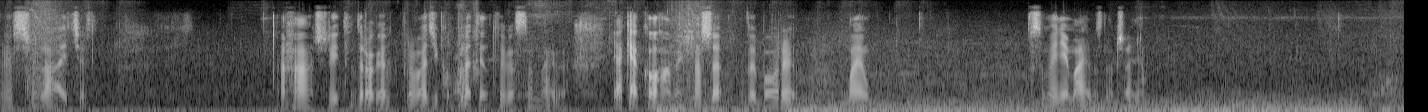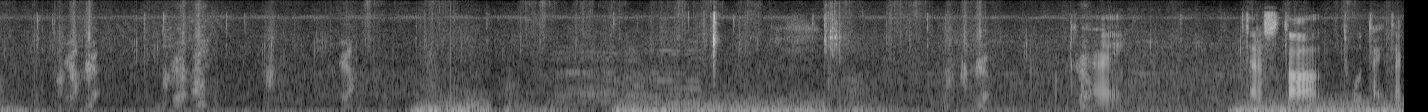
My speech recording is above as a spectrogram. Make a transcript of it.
Nie strzelajcie. Aha, czyli ta droga prowadzi kompletnie do tego samego. Jak ja kocham, jak nasze wybory mają... W sumie nie mają znaczenia. Teraz to tutaj, tak?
